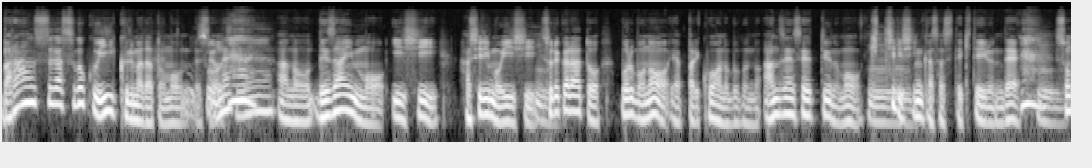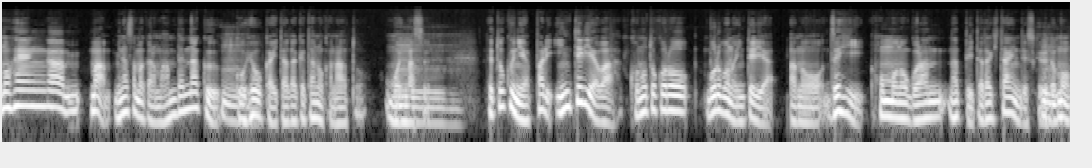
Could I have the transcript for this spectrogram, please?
バランスがすごくいい車だと思うんですよね。ね。あのデザインもいいし走りもいいし、うん、それからあとボルボのやっぱりコアの部分の安全性っていうのもきっちり進化させてきているんで、うん、その辺がまあ皆様からまんべんなくご評価いただけたのかなと思います。うん、で特にやっぱりインテリアはこのところボルボのインテリアあのぜひ本物をご覧になっていただきたいんですけれども、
